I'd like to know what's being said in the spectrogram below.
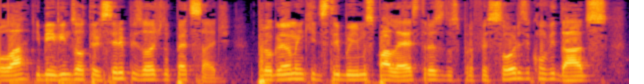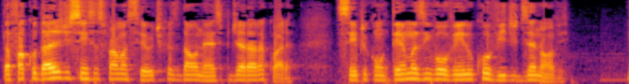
Olá e bem-vindos ao terceiro episódio do PetSide, programa em que distribuímos palestras dos professores e convidados da Faculdade de Ciências Farmacêuticas da Unesp de Araraquara, sempre com temas envolvendo o Covid-19.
